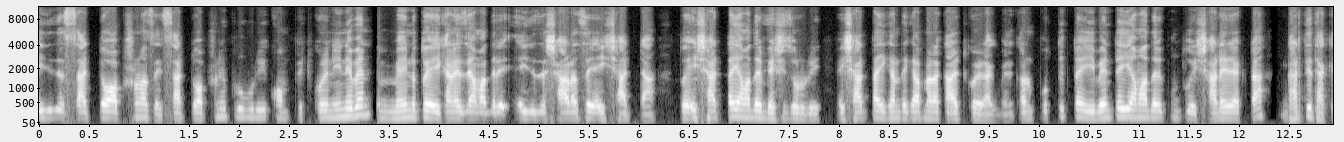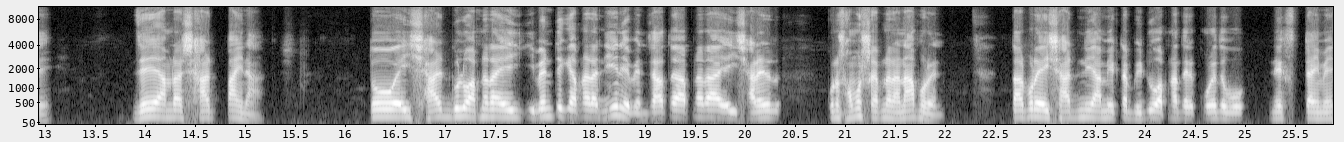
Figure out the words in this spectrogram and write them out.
এই যে চারটে অপশন আছে, এই চারটে অপশনই পুরোপুরি কমপ্লিট করে নিয়ে নেবেন। মেইনত এইখানে যে আমাদের এই যে শার্ট আছে, এই শার্টটা তো এই শার্টটাই আমাদের বেশি জরুরি। এই শার্টটা এখান থেকে আপনারা কালেক্ট করে রাখবেন। কারণ প্রত্যেকটা ইভেন্টেই আমাদের কিন্তু এই শার্টের একটা ঘাটতি থাকে, যে আমরা শার্ট পাই না। তো এই শার্টগুলো আপনারা এই ইভেন্ট থেকে আপনারা নিয়ে নেবেন, যাতে আপনারা এই শার্টের কোনো সমস্যা আপনারা না পড়েন। তারপরে এই শার্ট নিয়ে আমি একটা ভিডিও আপনাদের করে দেবো নেক্সট টাইমে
